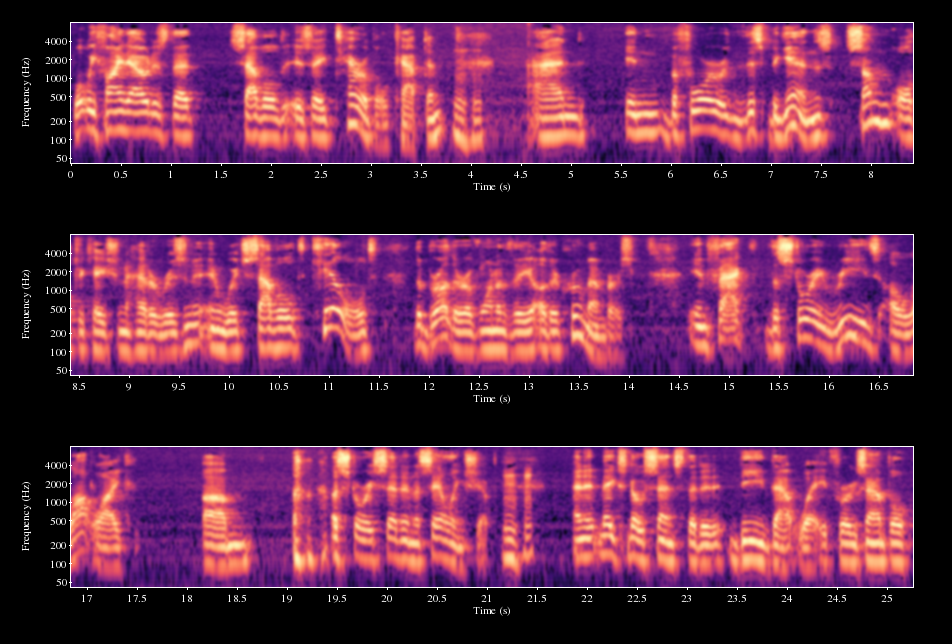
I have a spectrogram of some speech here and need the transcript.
What we find out is that Savold is a terrible captain, and in before this begins, some altercation had arisen in which Savold killed the brother of one of the other crew members. In fact, the story reads a lot like um, a story set in a sailing ship, and it makes no sense that it be that way. For example,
